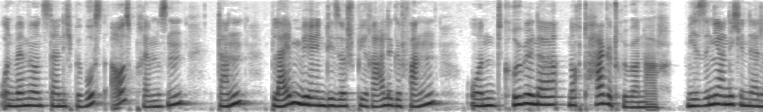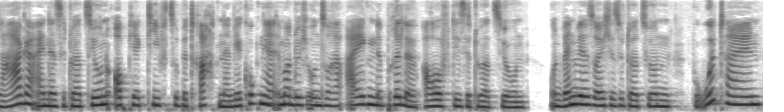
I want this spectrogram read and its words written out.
und wenn wir uns da nicht bewusst ausbremsen, dann bleiben wir in dieser Spirale gefangen und grübeln da noch Tage drüber nach. Wir sind ja nicht in der Lage, eine Situation objektiv zu betrachten, denn wir gucken ja immer durch unsere eigene Brille auf die Situation. Und wenn wir solche Situationen beurteilen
